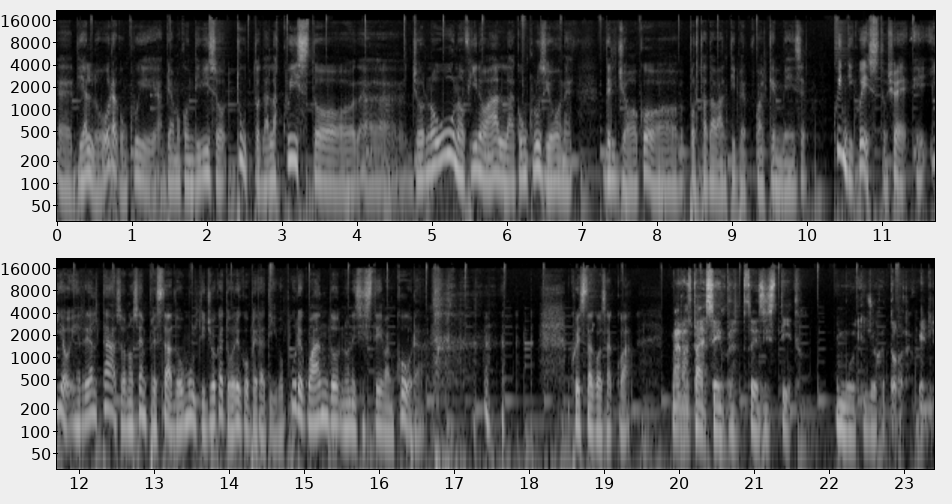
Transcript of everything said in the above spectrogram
eh, di allora, con cui abbiamo condiviso tutto, dall'acquisto eh, giorno 1 fino alla conclusione del gioco, portato avanti per qualche mese. Quindi questo, cioè io in realtà sono sempre stato un multigiocatore cooperativo, pure quando non esisteva ancora questa cosa qua. Ma in realtà è sempre esistito un multigiocatore, quindi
